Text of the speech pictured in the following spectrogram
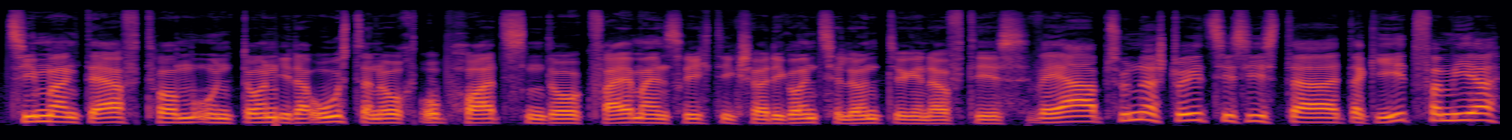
Zimmern gedurft haben und dann in der Osternacht abharzen. Da freuen wir uns richtig schon, die ganze Landjugend auf das. Wer auch besonders stolz ist, ist der, der Geht von mir.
